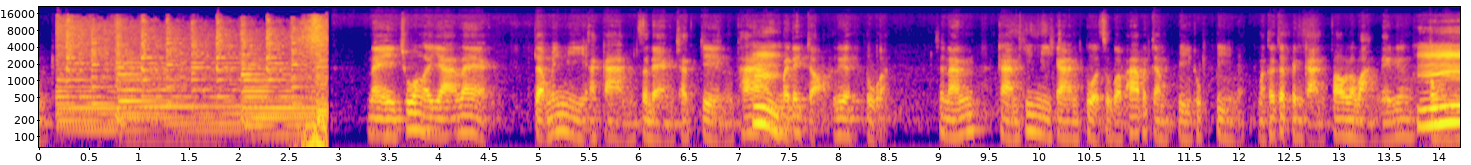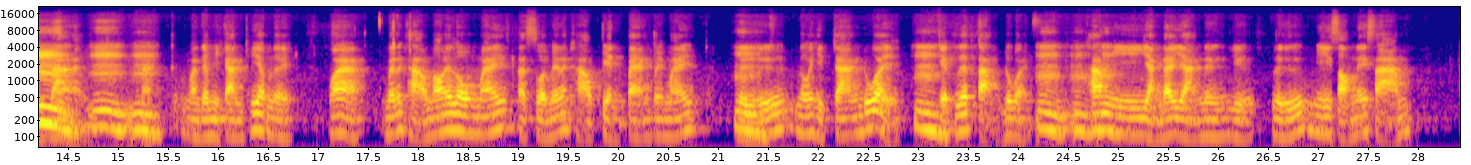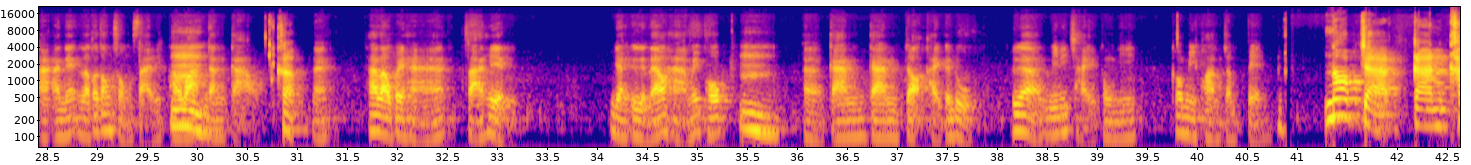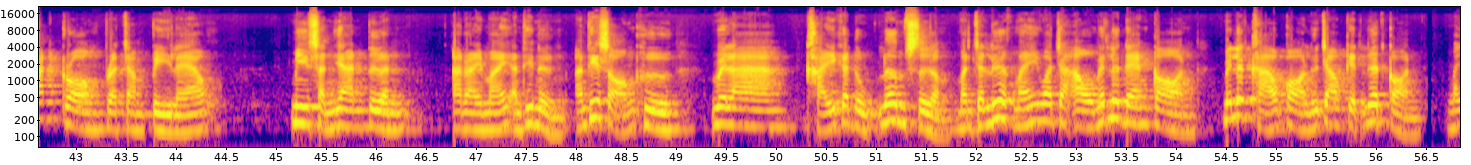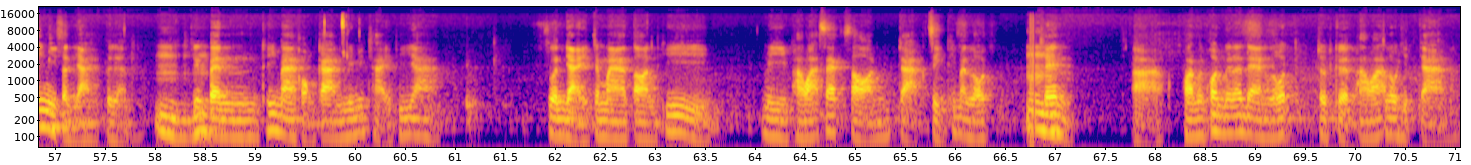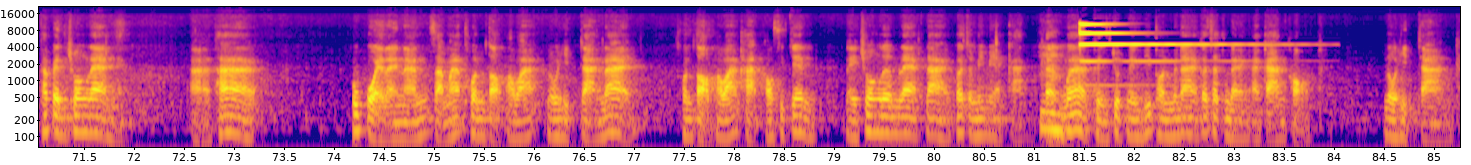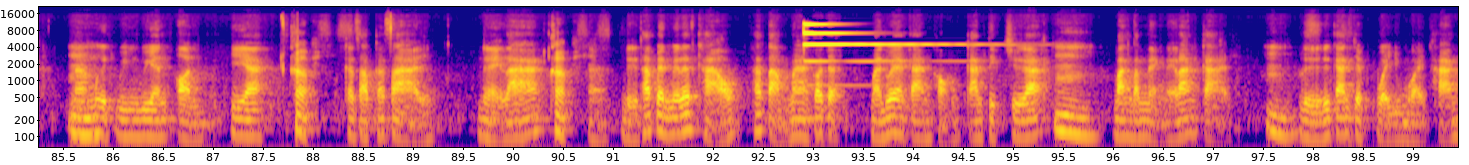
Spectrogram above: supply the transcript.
ในช่วงระยะแรกจะไม่มีอาการแสดงชัดเจน ถ้าอืมไม่ได้เจาะเลือดตรวจฉะนั้นการที่มีการตรวจสุขภาพประจำปีทุกปีเนี่ยมันก็จะเป็นการเฝ้าระวังในเรื่องตรงนี้ได้อืมอืมนะมันจะมีการเทียบเลยว่าเม็ดเลือดขาวน้อยลงไหมสัดส่วนเม็ดเลือดขาวเปลี่ยนแปลงไปไหม หรือโลหิตจางด้วยอืมเกล็ดเลือดต่ำด้วยอืมอืมถ้ามีอย่างใดอย่างหนึ่งอยู่หรือมีสองในสามอะอันเนี้ยเราก็ต้องสงสัยภาวะดังกล่าวครับนะถ้าเราไปหาสาเหตุ อย่างอื่นแล้วหาไม่พบอืมเอ่อการการเจาะไขกระดูก เพื่อวินิจฉัยตรงนี้ก็มีความจำเป็น นอกจากการคัดกรองประจำปีแล้ว มีสัญญาณเตือนอะไรไหมอันที่หนึ่ง อันที่สองคือเวลา ไขกระดูกเริ่มเสื่อม มันจะเลือกไหมว่าจะเอาเม็ดเลือดแดงก่อนเม็ดเลือดขาวก่อน หรือจะเอาเกล็ดเลือดก่อน ไม่มีสัญญาณเตือนอืมจึงเป็นที่มาของการวินิจฉัยที่ยาก ส่วนใหญ่จะมาตอนที่มีภาวะแทรกซ้อนจากสิ่งที่มันลดอืมเช่นอ่าความเป็นข้นเม็ดเลือดแดงลดจนเกิดภาวะโลหิตจางถ้าเป็นช่วงแรกเนี่ยอ่าถ้าผู้ป่วยรายนั้นสามารถทนต่อภาวะโลหิตจางได้ ทนต่อภาวะขาดออกซิเจน ในช่วงเริ่มแรกได้ก็จะไม่มีอาการ แต่เมื่อถึงจุดหนึ่งที่ทนไม่ได้ก็จะแสดงอาการของโลหิตจางหน้ามืดวิงเวียนอ่อนเพลียครับกระสับกระส่ายเหนื่อยล้าครับอ่าหรือถ้าเป็นเม็ดเลือดขาวถ้าต่ำมากก็จะมาด้วยอาการของการติดเชื้ออืมบางตำแหน่งในร่างกายอืมหรือการเจ็บป่วยอยู่บ่อยครั้ง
